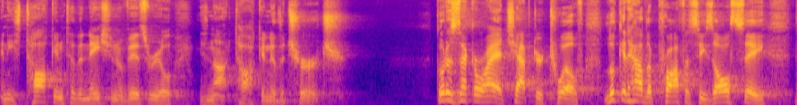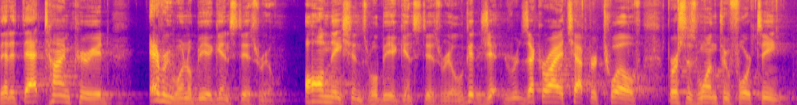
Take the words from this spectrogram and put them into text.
and he's talking to the nation of Israel. He's not talking to the church. Go to Zechariah chapter 12. Look at how the prophecies all say that at that time period, everyone will be against Israel. All nations will be against Israel. Look at Zechariah chapter 12, verses 1 through 14.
